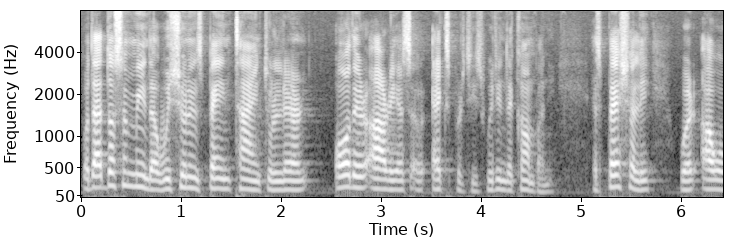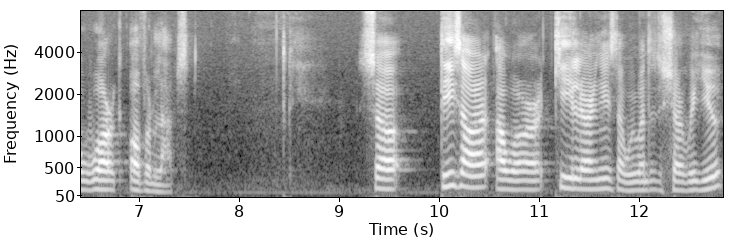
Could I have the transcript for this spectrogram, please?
But that doesn't mean that we shouldn't spend time to learn other areas of expertise within the company, especially where our work overlaps. So these are our key learnings that we wanted to share with you,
